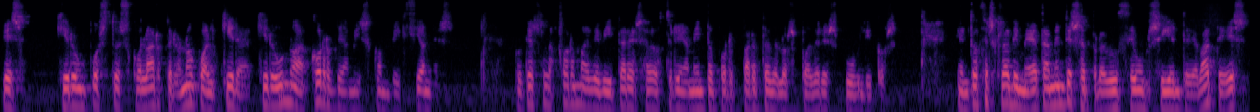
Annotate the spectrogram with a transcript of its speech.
Es quiero un puesto escolar, pero no cualquiera, quiero uno acorde a mis convicciones porque es la forma de evitar ese adoctrinamiento por parte de los poderes públicos. Entonces, claro, inmediatamente se produce un siguiente debate, es,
